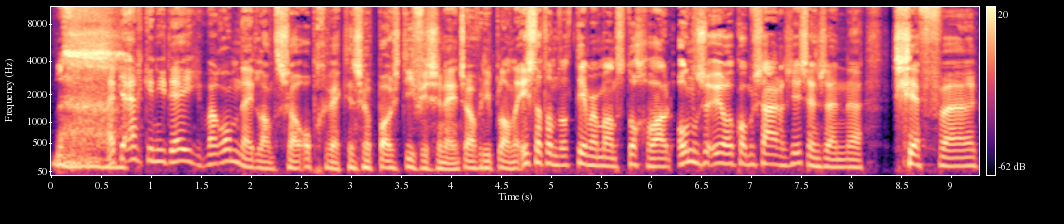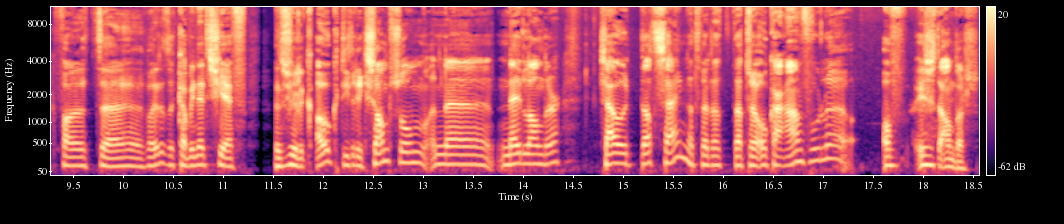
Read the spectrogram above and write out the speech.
heb je eigenlijk een idee waarom Nederland zo opgewekt en zo positief is ineens over die plannen? Is dat omdat Timmermans toch gewoon onze eurocommissaris is en zijn uh, chef uh, van het, uh, het, de kabinetchef natuurlijk ook, Diederik Samson, een Nederlander. Zou het dat zijn, dat we, dat, dat we elkaar aanvoelen? Of is het anders?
